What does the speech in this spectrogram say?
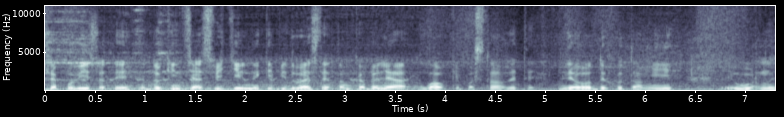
ще повісити до кінця світильники, підвести там кабеля, лавки поставити для віддиху там і урни.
